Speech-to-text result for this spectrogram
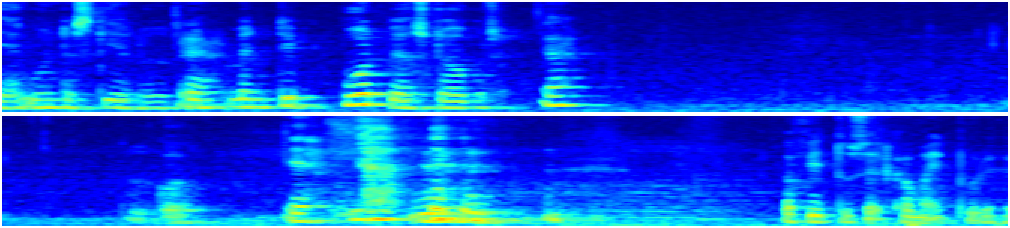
Ja, uden der sker noget. Ja. Men det burde være stoppet. Ja. Det er godt. Ja. Hvor fedt, du selv kommer ind på det.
